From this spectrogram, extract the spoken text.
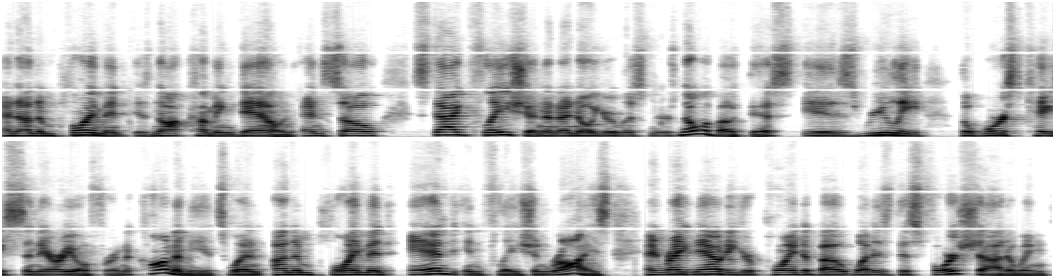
and unemployment is not coming down. And so stagflation, and I know your listeners know about this, is really the worst case scenario for an economy. It's when unemployment and inflation rise. And right now, to your point about what is this foreshadowing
